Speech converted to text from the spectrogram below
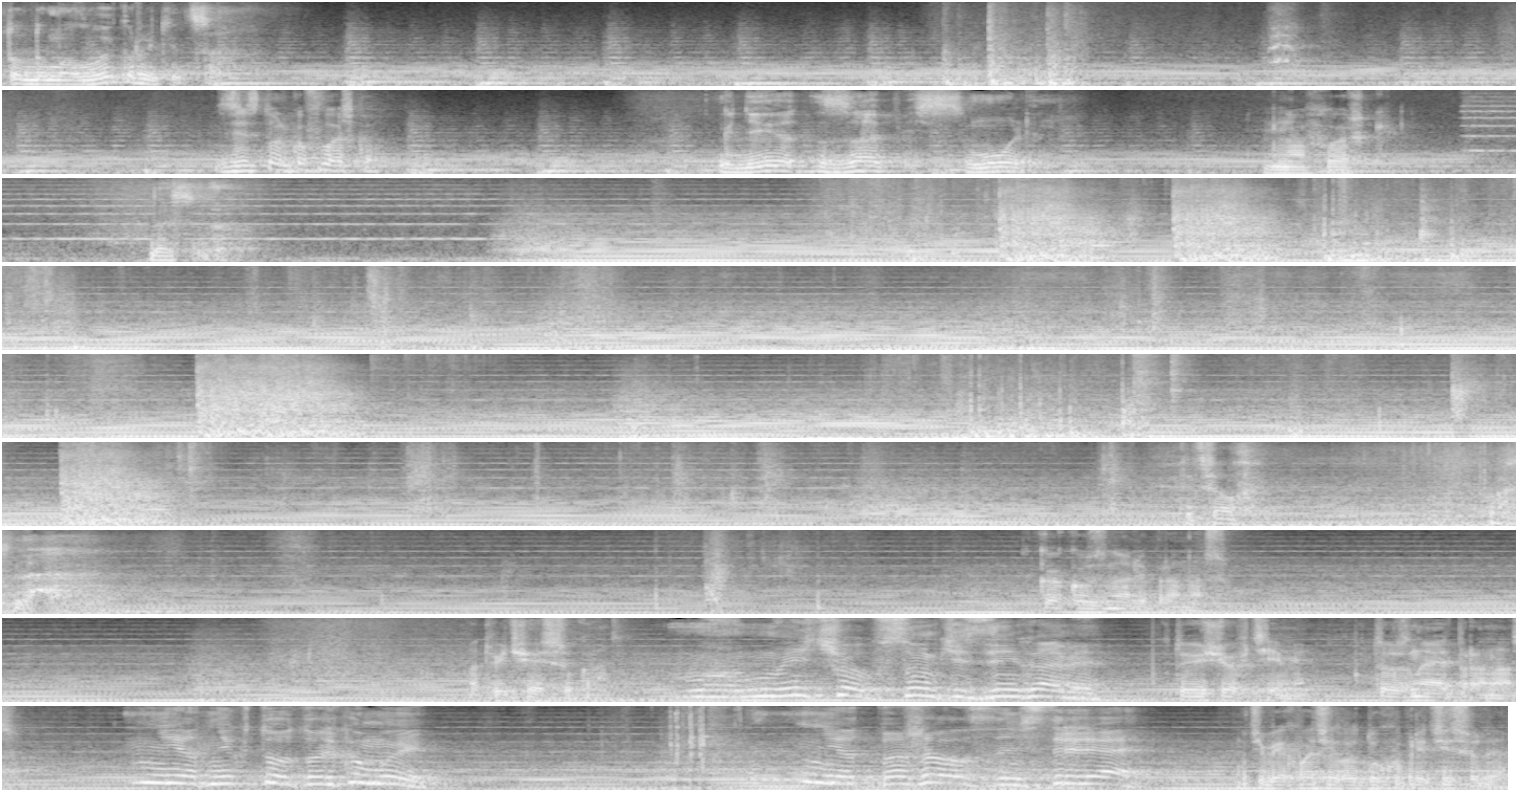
Что думал выкрутиться? Здесь только флешка. Где запись, Смолин? На флешке. Дай сюда. Маячок в сумке с деньгами. Кто еще в теме? Кто знает про нас? Нет, никто, только мы. Нет, пожалуйста, не стреляй. У тебя хватило духу прийти сюда?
